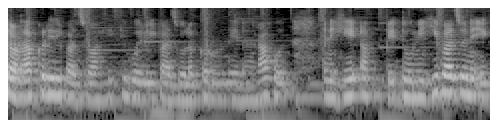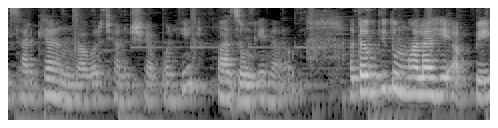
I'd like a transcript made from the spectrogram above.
तळाकडील बाजू आहे ती वरील बाजूला करून देणार आहोत. आणि हे आप्पे दोन्हीही बाजूने एकसारख्या रंगावर छान असे आपण हे भाजून घेणार आहोत. आता अगदी तुम्हाला हे आप्पे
